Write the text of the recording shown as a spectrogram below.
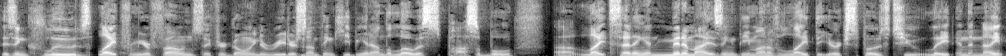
This includes light from your phone. So if you're going to read or something, keeping it on the lowest possible uh, light setting and minimizing the amount of light that you're exposed to late in the night.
